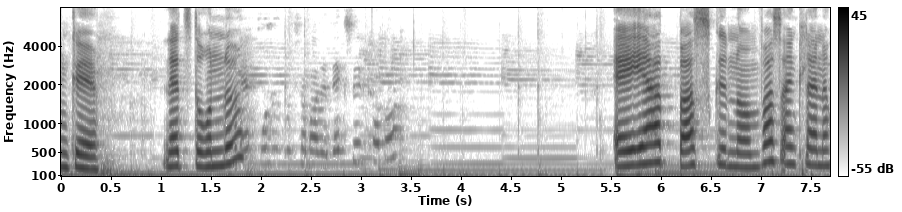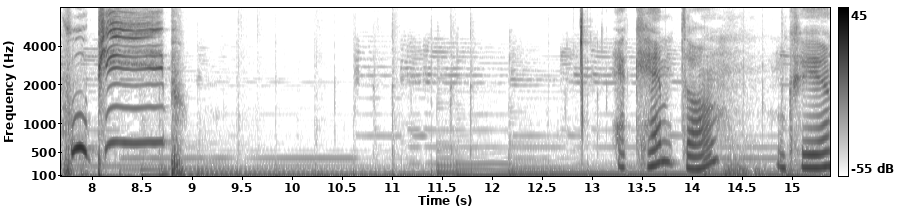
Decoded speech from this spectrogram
Okay. Letzte Runde. Ey, er hat Bass genommen. Was ein kleiner Huh, piep. Er campt da. Okay.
